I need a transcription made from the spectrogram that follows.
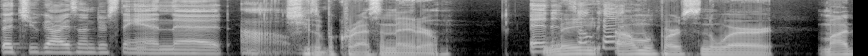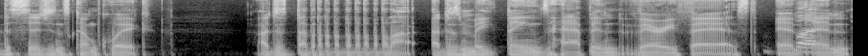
that you guys understand that um She's a procrastinator. And Me, okay I'm a person where my decisions come quick. I just. I just make things happen very fast, and But- and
